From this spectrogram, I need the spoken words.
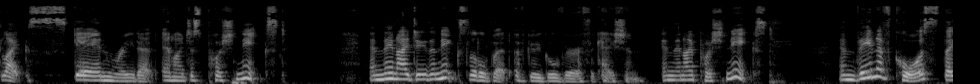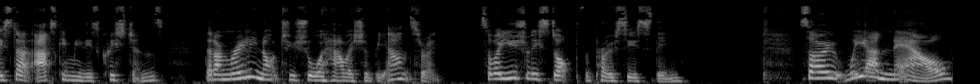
like scan read it and I just push next. And then I do the next little bit of Google verification and then I push next. And then, of course, they start asking me these questions that I'm really not too sure how I should be answering. So I usually stop the process then. So we are now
